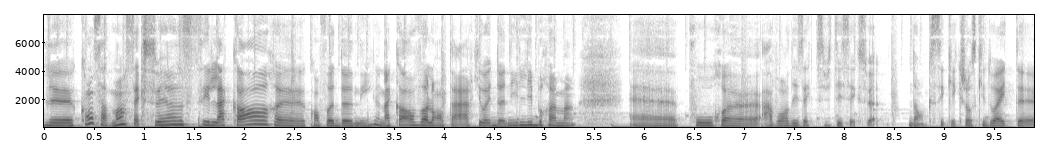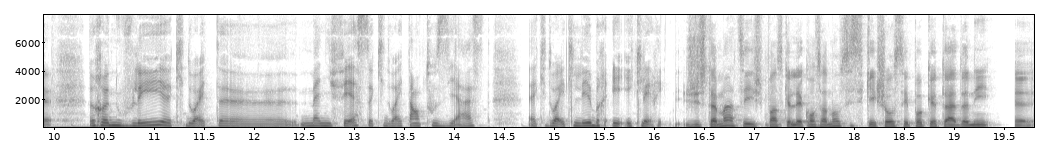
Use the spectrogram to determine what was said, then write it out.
Le consentement sexuel, c'est l'accord euh, qu'on va donner, un accord volontaire qui va être donné librement euh, pour euh, avoir des activités sexuelles. Donc, c'est quelque chose qui doit être renouvelé, qui doit être manifeste, qui doit être enthousiaste, qui doit être libre et éclairé. Justement, je pense que le consentement aussi, c'est quelque chose, c'est pas que tu as donné euh,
